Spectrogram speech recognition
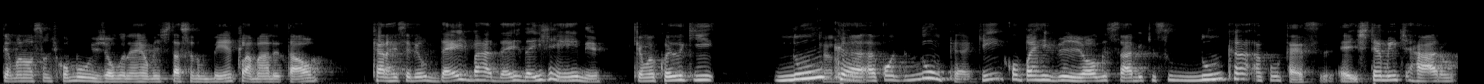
ter uma noção de como o jogo, né, realmente está sendo bem aclamado e tal, cara, recebeu 10 barra 10 da IGN que é uma coisa que nunca acontece. Nunca. Quem acompanha review de jogos sabe que isso nunca acontece. É extremamente raro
